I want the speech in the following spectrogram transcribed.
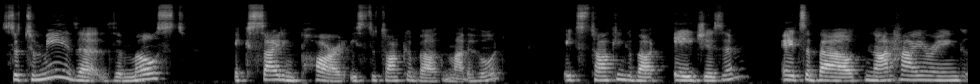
So to me, the, the most exciting part is to talk about motherhood. It's talking about ageism. It's about not hiring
